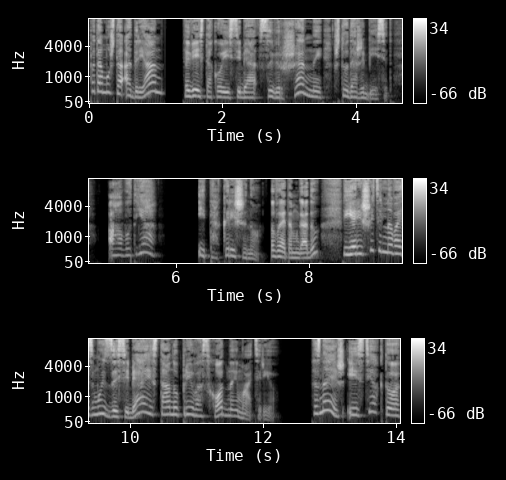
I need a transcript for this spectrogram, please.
потому что Адриан весь такой из себя совершенный, что даже бесит. А вот я Итак, решено. В этом году я решительно возьмусь за себя и стану превосходной матерью. Знаешь, из тех, кто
